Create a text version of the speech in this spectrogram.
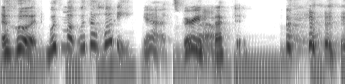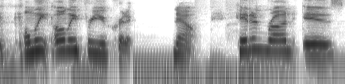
a hood with with a hoodie. Yeah, it's very Yeah. effective. only only for you critic now hit and run is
